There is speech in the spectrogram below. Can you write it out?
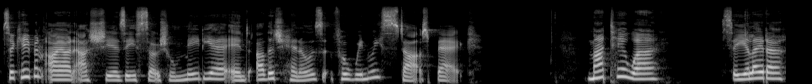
So keep an eye on our Sharesies social media and other channels for when we start back. Matewa. See you later.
